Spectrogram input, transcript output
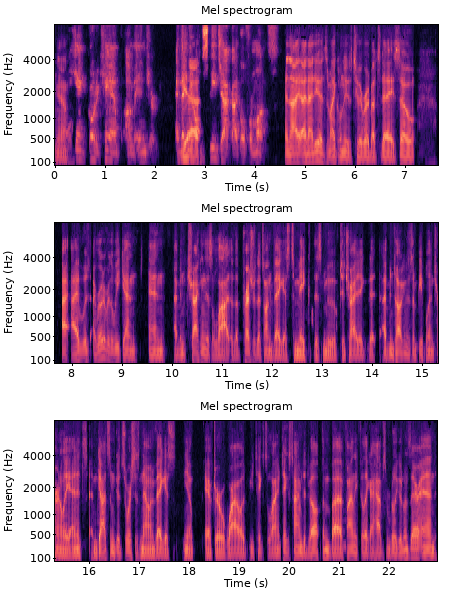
Yeah. I can't go to camp, I'm injured. And then you don't see Jack Eichel for months. and I and I do had some Eichel news too. I wrote about today. So I, I was I wrote over the weekend, and I've been tracking this a lot of the pressure that's on Vegas to make this move to try to. That I've been talking to some people internally, and it's I've got some good sources now in Vegas. You know, after a while, it, it takes a line, it takes time to develop them, but I finally feel like I have some really good ones there, and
